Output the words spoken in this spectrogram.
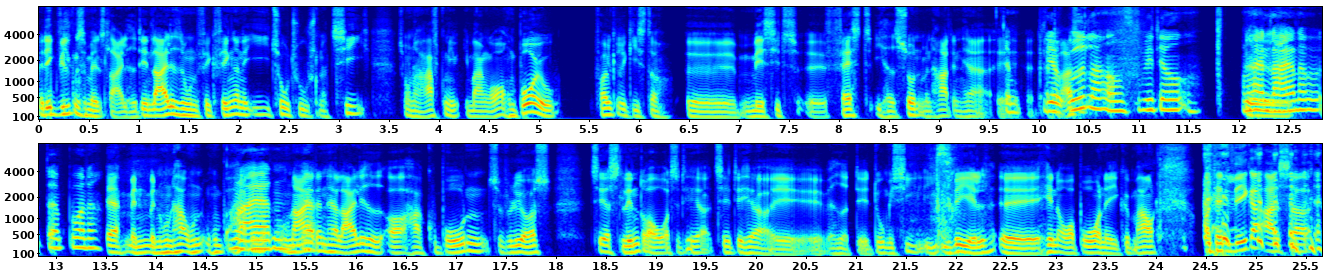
det er ikke hvilken som helst lejlighed. Det er en lejlighed, hun fik fingrene i i 2010, så hun har haft den i, i mange år. Hun bor jo folkeregistermæssigt øh, øh, fast i Hadsund, men har den her øh, Den bliver adresse. udlejet, så vidt jeg ved. Hun har en øh, lejer, der, der bor der. Ja, men, men hun, har, hun, hun, hun har ejer, den, hun ejer ja. den her lejlighed, og har kunne bruge den selvfølgelig også til at slindre over til det her, til det her øh, hvad hedder det, domicil i, i VL, øh, hen over brugerne i København. Og den ligger altså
